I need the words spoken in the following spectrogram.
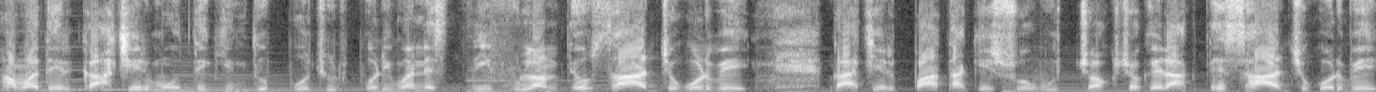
আমাদের গাছের মধ্যে কিন্তু প্রচুর পরিমাণে স্ত্রী ফুল আনতেও সাহায্য করবে। গাছের পাতাকে সবুজ চকচকে রাখতে সাহায্য করবে।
